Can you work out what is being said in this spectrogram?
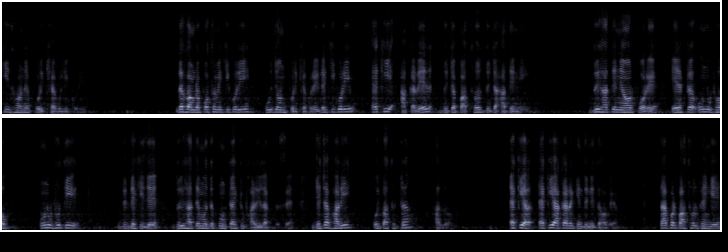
কি ধরনের পরীক্ষাগুলি করি? দেখো আমরা প্রথমে কি করি? ওজন পরীক্ষা করি। এটা কি করি? একই আকারের দুইটা পাথর দুইটা হাতে নেই। দুই হাতে নেওয়ার পরে এর একটা অনুভব, অনুভূতি দেখি যে দুই হাতের মধ্যে কোনটা একটু ভারী লাগতেছে। যেটা ভারী, ওই পাথরটা ভালো। একই একই আকারে কিন্তু নিতে হবে। তারপর পাথর ভেঙে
